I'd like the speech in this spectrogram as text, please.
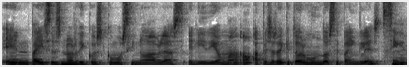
en países nórdicos como si no hablas el idioma, a pesar de que todo el mundo sepa inglés, Sí,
